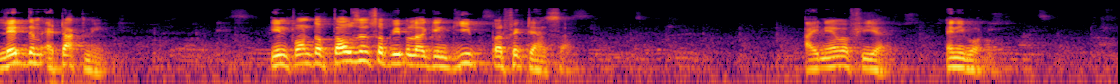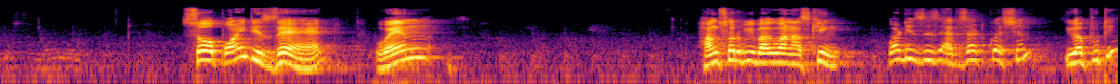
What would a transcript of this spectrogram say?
Let them attack me. In front of thousands of people, I can give perfect answer. I never fear anybody. So point is that when Hansarupi Bhagavan asking, what is this absurd question you are putting?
